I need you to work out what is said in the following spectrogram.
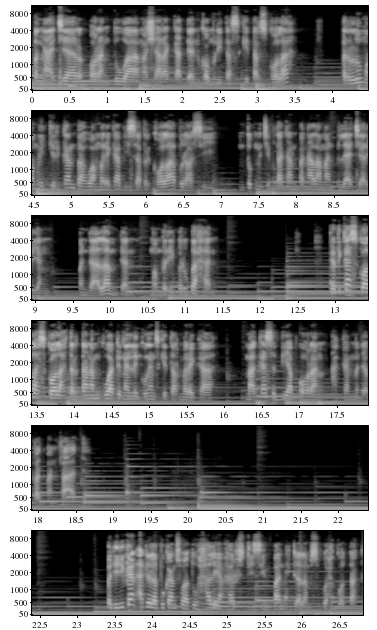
pengajar, orang tua, masyarakat, dan komunitas sekitar sekolah perlu memikirkan bahwa mereka bisa berkolaborasi untuk menciptakan pengalaman belajar yang mendalam dan memberi perubahan. Ketika sekolah-sekolah tertanam kuat dengan lingkungan sekitar mereka, maka setiap orang akan mendapat manfaat. Pendidikan adalah bukan suatu hal yang harus disimpan di dalam sebuah kotak,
